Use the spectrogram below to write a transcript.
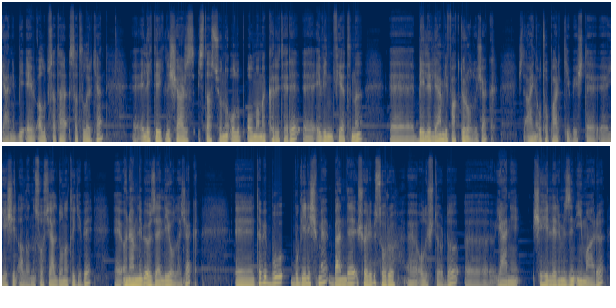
yani bir ev alıp satar, satılırken e, elektrikli şarj istasyonu olup olmama kriteri evin fiyatını belirleyen bir faktör olacak. İşte aynı otopark gibi işte yeşil alanı, sosyal donatı gibi önemli bir özelliği olacak. E, tabii bu bu gelişme bende şöyle bir soru e, oluşturdu. E, yani şehirlerimizin imarı e,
